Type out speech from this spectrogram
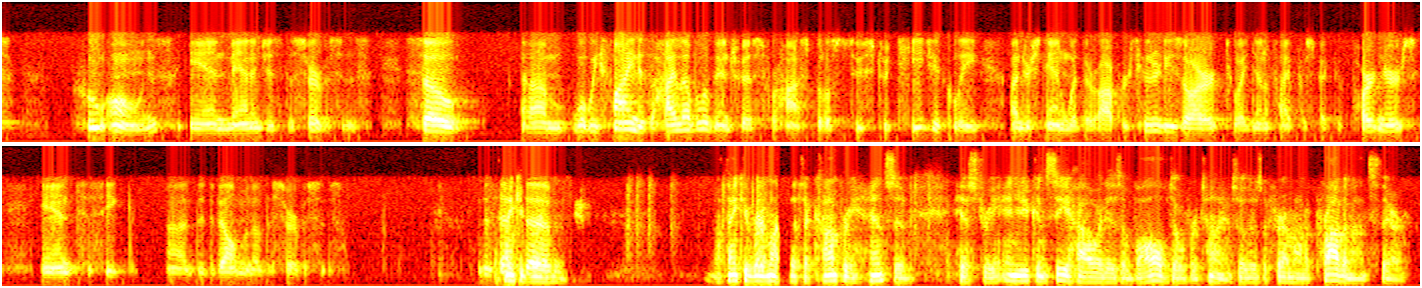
who owns and manages the services. So um, what we find is a high level of interest for hospitals to strategically understand what their opportunities are, to identify prospective partners, and to seek uh, the development of the services. That, thank you very uh, much. Well, thank you very much. That's a comprehensive history, and you can see how it has evolved over time. So there's a fair amount of provenance there.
